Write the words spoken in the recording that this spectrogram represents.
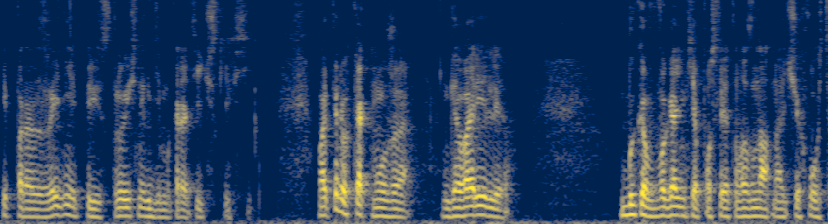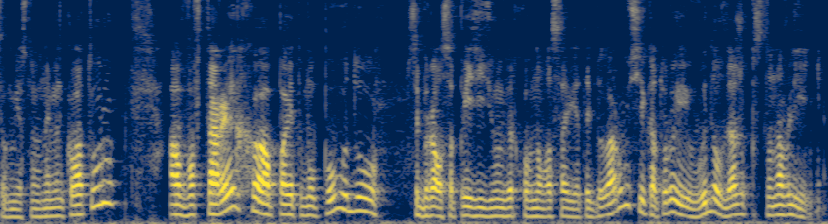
и поражение перестроечных демократических сил. Во-первых, как мы уже говорили, Быков в огоньке после этого знатно очехвостил местную номенклатуру, а во-вторых, по этому поводу собирался Президиум Верховного Совета Беларуси, который выдал даже постановление.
